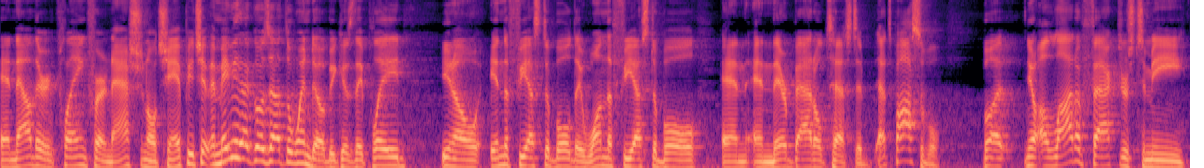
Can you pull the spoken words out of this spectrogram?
and now they're playing for a national championship, and maybe that goes out the window because they played, you know, in the Fiesta Bowl, they won the Fiesta Bowl, and and they're battle tested. That's possible, but you know, a lot of factors to me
